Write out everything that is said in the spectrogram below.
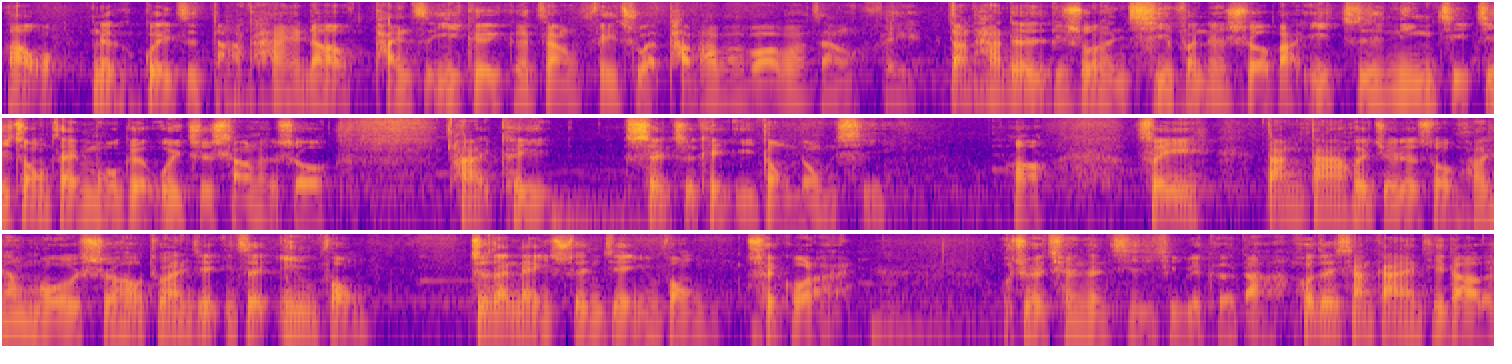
然后那个柜子打开，然后盘子一个一个这样飞出来，啪啪啪啪啪这样飞。当他的比如说很气愤的时候，把意志凝结集中在某个位置上的时候，它可以甚至可以移动东西，啊，所以当大家会觉得说，好像某个时候突然间一阵阴风，就在那一瞬间阴风吹过来，我觉得全身起鸡皮疙瘩，或者像刚才提到的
